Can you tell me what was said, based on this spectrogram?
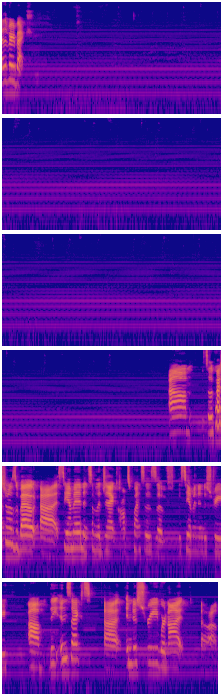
At the very back. Um, so the question was about uh, salmon and some of the genetic consequences of the salmon industry. Um, the insect uh, industry, we're not, um,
